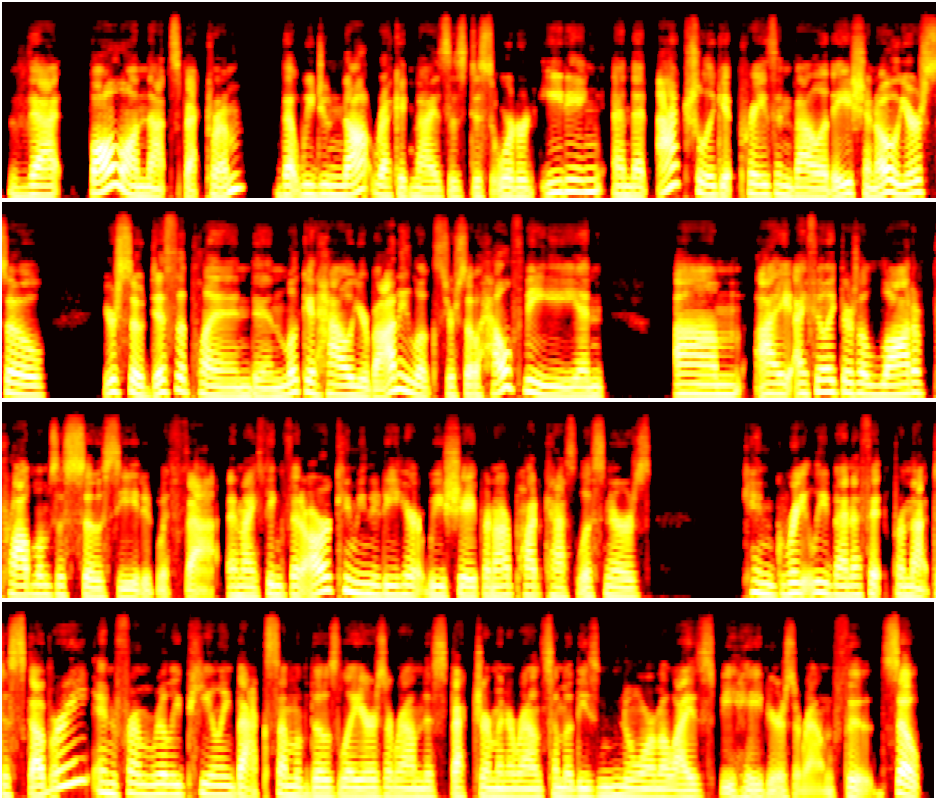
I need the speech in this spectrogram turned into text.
that fall on that spectrum that we do not recognize as disordered eating and that actually get praise and validation. Oh, you're so you're so disciplined and look at how your body looks. You're so healthy. And um, I, I feel like there's a lot of problems associated with that. And I think that our community here at We Shape and our podcast listeners can greatly benefit from that discovery and from really peeling back some of those layers around the spectrum and around some of these normalized behaviors around food. So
